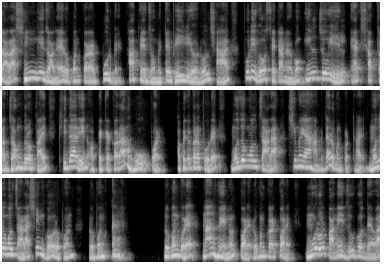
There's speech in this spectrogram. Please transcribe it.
চারা সিঙ্গি জনে রোপণ করার পূর্বে হাতে জমিতে ভিডিও, রোল সার পুরিগো সেটানো এবং ইলচুইল এক সপ্তাহ জংদ্র পায় খিদারিন অপেক্ষা করা হু পরে। অপেক্ষা করার পরে মোজমূল চারা সিময়া হামিদা রোপণ করতে হয়। মোজমূল চারা সিমগো রোপণ রোপণ রোপণ করে নান হয়ে নুন পরে, রোপণ করার পরে মুরুল, পানি, যুগ দেওয়া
